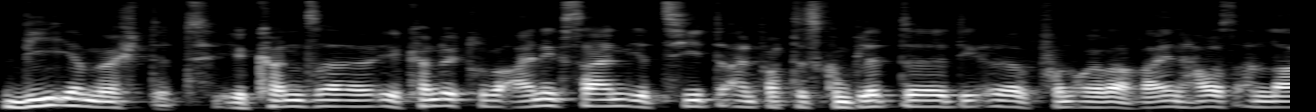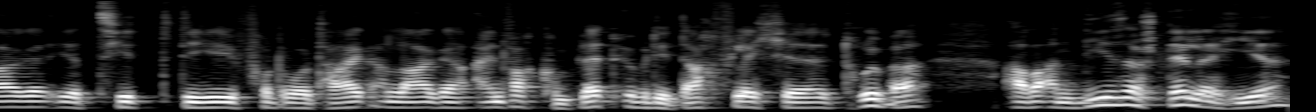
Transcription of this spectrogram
wie ihr möchtet. Ihr könnt, äh, ihr könnt euch darüber einig sein, ihr zieht einfach das komplette die, äh, von eurer Reihenhausanlage, ihr zieht die Photovoltaikanlage einfach komplett über die Dachfläche drüber. Aber an dieser Stelle hier,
